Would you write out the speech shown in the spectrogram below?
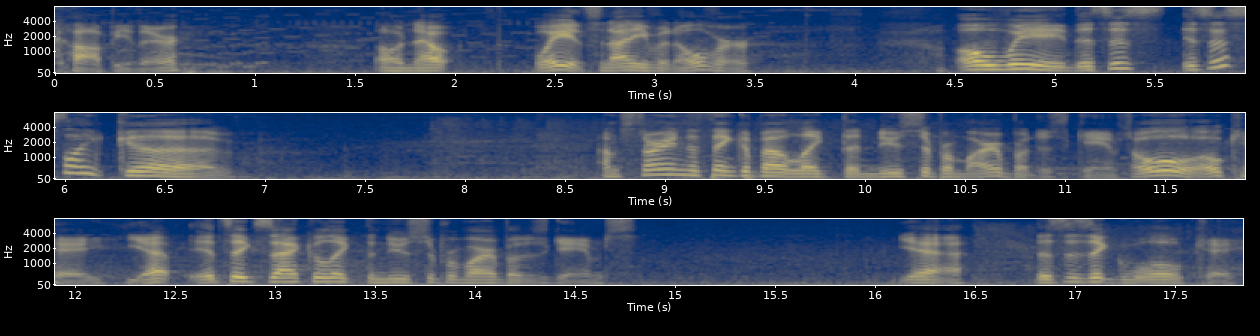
copy there. Oh now, wait, it's not even over. Oh wait, this is this is this like uh? I'm starting to think about like the new Super Mario Brothers games. Oh, okay, yep, it's exactly like the new Super Mario Brothers games. Yeah, this is like well, okay.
